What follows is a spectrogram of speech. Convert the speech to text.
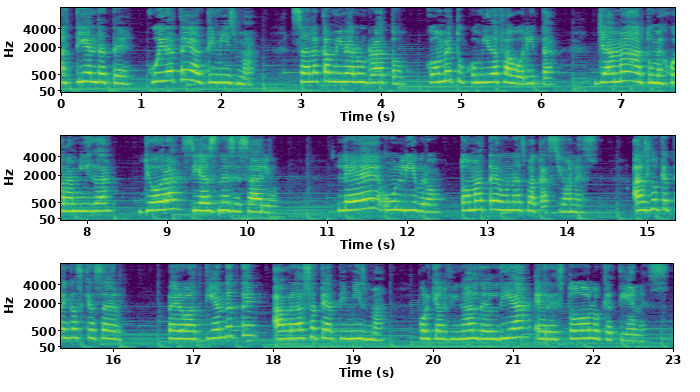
Atiéndete, cuídate a ti misma. Sal a caminar un rato, come tu comida favorita, llama a tu mejor amiga, llora si es necesario. Lee un libro, tómate unas vacaciones, haz lo que tengas que hacer, pero atiéndete, abrázate a ti misma, porque al final del día eres todo lo que tienes.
